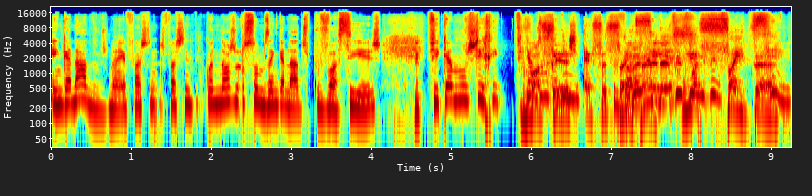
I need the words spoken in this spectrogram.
enganados, não é? Faz, faz sentir, quando nós somos enganados por vocês, ficamos irritados. Ficamos um Vocês, bocadinho. essa seita. vocês. Uma seita. Sim,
